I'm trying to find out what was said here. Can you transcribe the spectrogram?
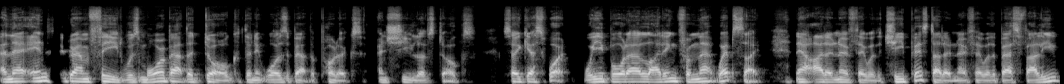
And their Instagram feed was more about the dog than it was about the products. And she loves dogs. So guess what? We bought our lighting from that website. Now, I don't know if they were the cheapest. I don't know if they were the best value.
